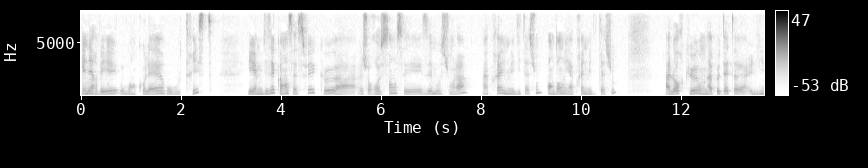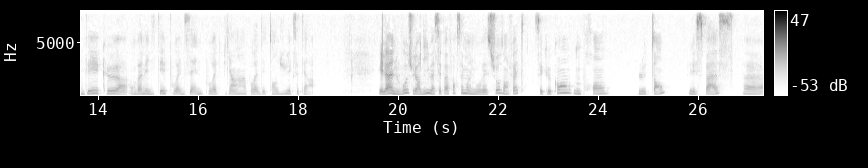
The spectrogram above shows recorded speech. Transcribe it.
énervées ou en colère ou tristes. Et elles me disaient comment ça se fait que je ressens ces émotions-là après une méditation, pendant et après une méditation, alors qu'on a peut-être euh, l'idée qu'on euh, va méditer pour être zen, pour être bien, pour être détendu, etc. Et là, à nouveau, je leur dis, bah, c'est pas forcément une mauvaise chose en fait, c'est que quand on prend le temps, l'espace, euh,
